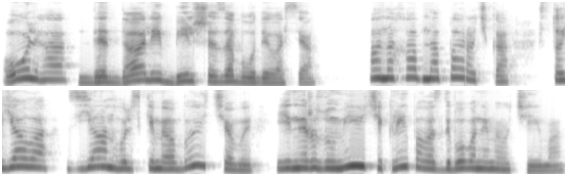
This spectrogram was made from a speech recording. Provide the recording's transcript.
Ольга дедалі більше заводилася, а нахабна парочка стояла з янгольськими обличчями і, не розуміючи, кліпала здивованими очима.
